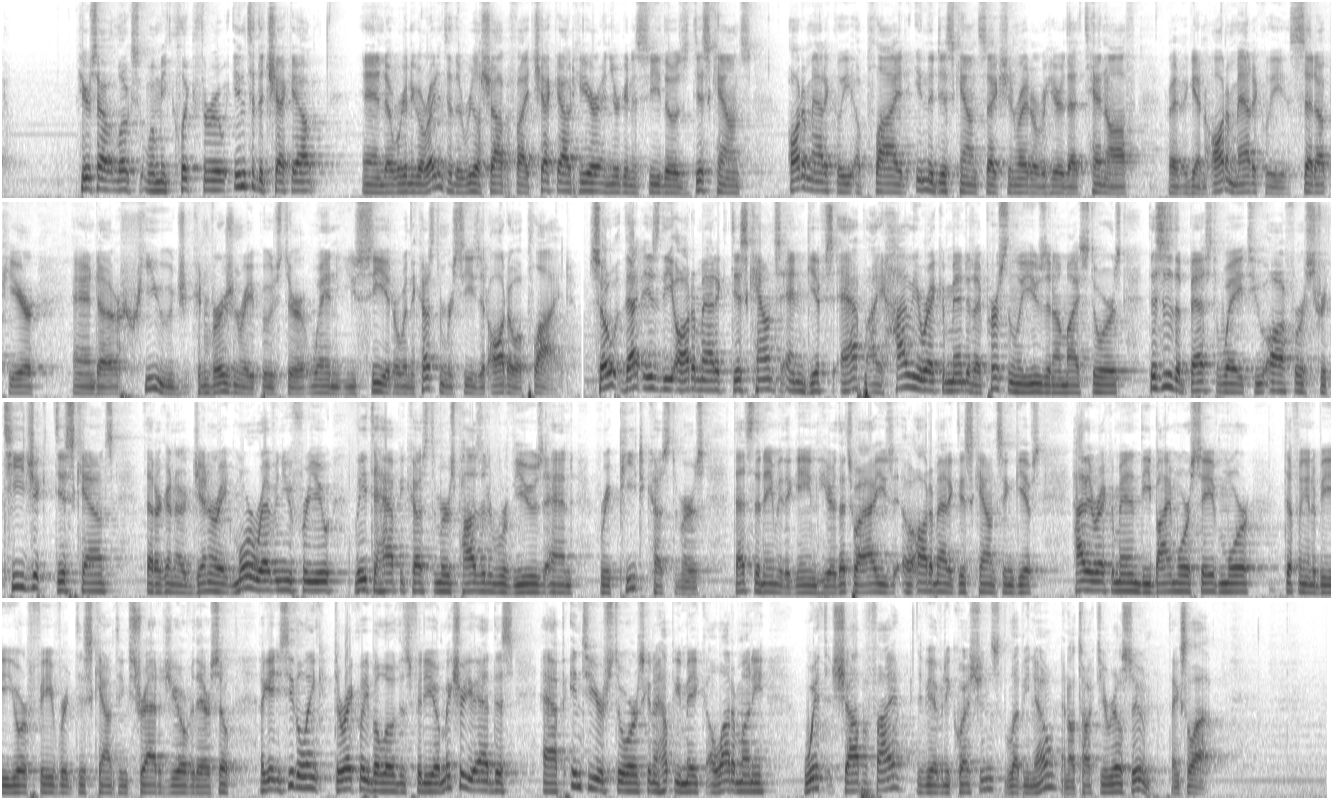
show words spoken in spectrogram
Here's how it looks when we click through into the checkout. And uh, we're going to go right into the real Shopify checkout here, and you're going to see those discounts automatically applied in the discount section right over here, that 10 off, right? Again, automatically set up here and a huge conversion rate booster when you see it or when the customer sees it auto applied. So that is the automatic discounts and gifts app. I highly recommend it. I personally use it on my stores. This is the best way to offer strategic discounts that are going to generate more revenue for you, lead to happy customers, positive reviews, and repeat customers. That's the name of the game here. That's why I use uh, automatic discounts and gifts. Highly recommend the buy more, save more. Definitely going to be your favorite discounting strategy over there. So again, you see the link directly below this video. Make sure you add this app into your store. It's going to help you make a lot of money with Shopify. If you have any questions, let me know, and I'll talk to you real soon. Thanks a lot.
